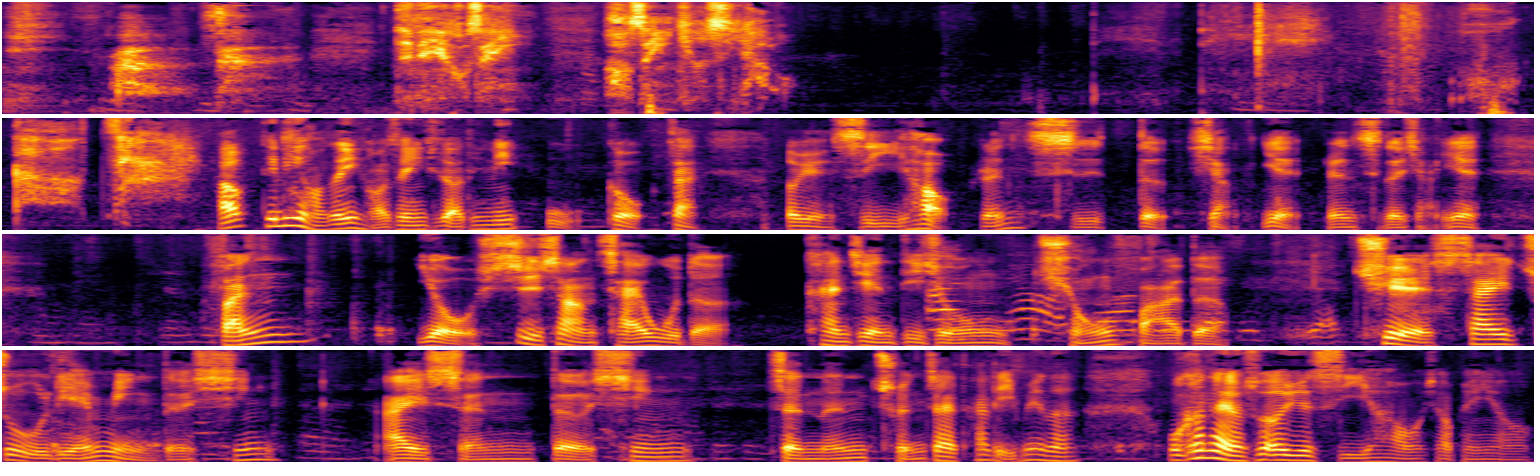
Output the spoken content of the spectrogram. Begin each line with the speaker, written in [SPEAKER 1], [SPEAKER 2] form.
[SPEAKER 1] 一二三听听好声音好声音就是要。五够赞。好听听好声音好声音就要听听五够赞。二月十一号仁慈的想念仁慈的想念凡有世上财物的看见弟兄穷乏的却塞住怜悯的心爱神的心怎能存在它里面呢？我刚才有说二月十一号，小朋友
